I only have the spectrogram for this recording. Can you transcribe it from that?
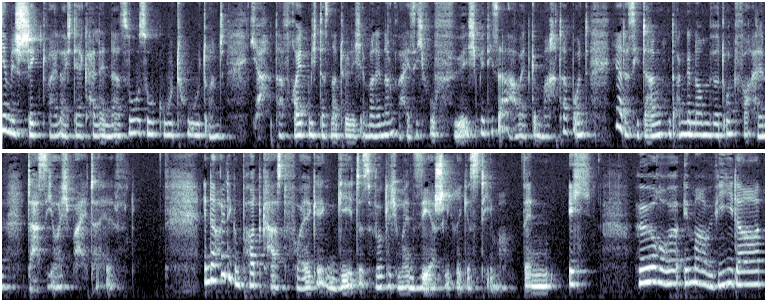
ihr mir schickt, weil euch der Kalender so, so gut tut. Und ja, da freut mich das natürlich immer, denn dann weiß ich, wofür ich mir diese Arbeit gemacht habe und ja, dass sie dankend angenommen wird und vor allem, dass sie euch weiterhilft. In der heutigen Podcast-Folge geht es wirklich um ein sehr schwieriges Thema, denn ich höre immer wieder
